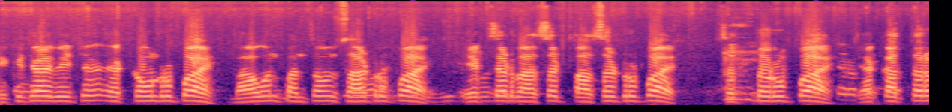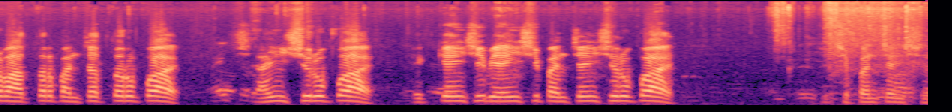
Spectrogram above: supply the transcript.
एक्केचाळीस बेचाळीस एक्कावन्न रुपये. बावन्न पंचावन्न साठ रुपये. एकसष्ट बासष्ट पासष्ट रुपये. सत्तर रुपये. एकाहत्तर बहात्तर पंच्याहत्तर रुपये. ऐंशी रुपये. एक्क्याऐंशी ब्याऐंशी पंच्याऐंशी रुपये. एकशे पंच्याऐंशी.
